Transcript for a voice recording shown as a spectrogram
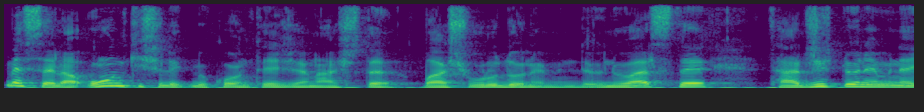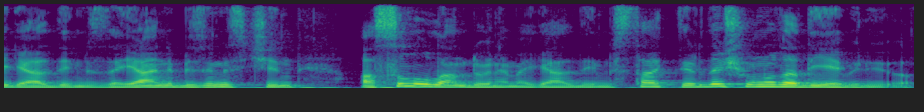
mesela 10 kişilik bir kontenjan açtı başvuru döneminde üniversite. Tercih dönemine geldiğimizde yani bizim için asıl olan döneme geldiğimiz takdirde şunu da diyebiliyor.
